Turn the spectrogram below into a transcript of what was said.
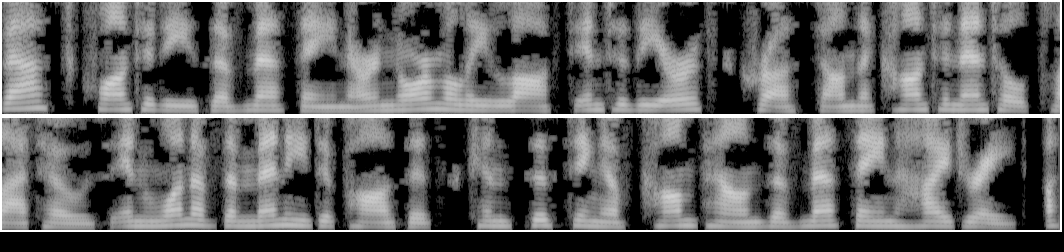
Vast quantities of methane are normally locked into the Earth's crust on the continental plateaus in one of the many deposits consisting of compounds of methane hydrate, a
